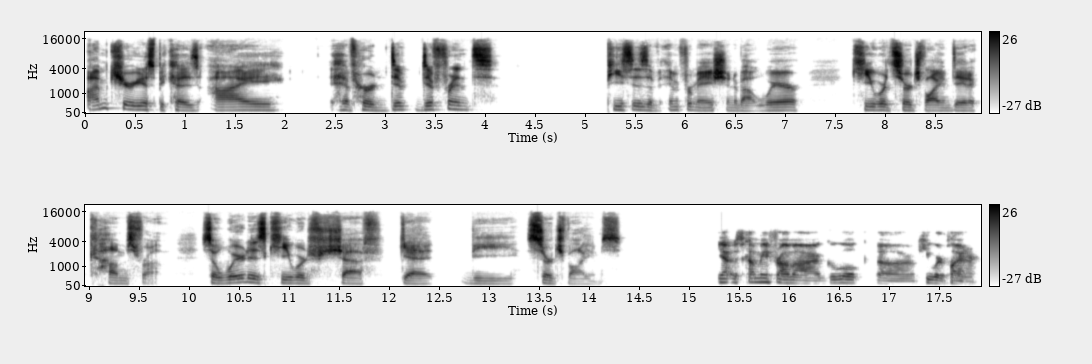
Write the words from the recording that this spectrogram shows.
I'm curious because I have heard di- different pieces of information about where keyword search volume data comes from. So, where does Keyword Chef get the search volumes? Yeah, it's coming from uh, Google uh, Keyword Planner.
